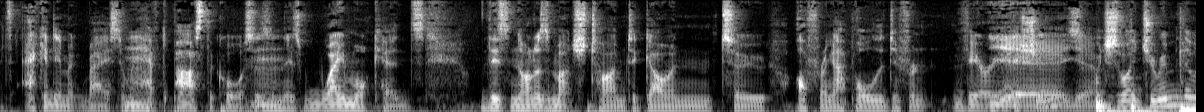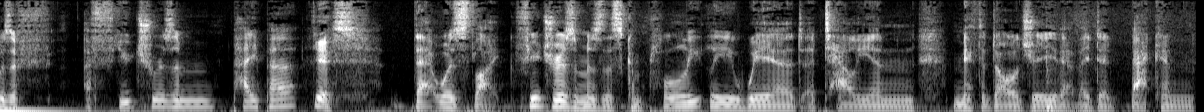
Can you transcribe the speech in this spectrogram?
it's academic based and we hmm. have to pass the courses and hmm. there's way more kids there's not as much time to go into offering up all the different variations yeah. which is why do you remember there was a, f- a futurism paper Yes. that was like futurism is this completely weird Italian methodology that they did back in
